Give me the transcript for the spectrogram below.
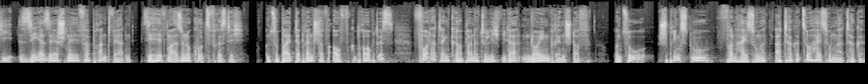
die sehr, sehr schnell verbrannt werden. Sie helfen also nur kurzfristig. Und sobald der Brennstoff aufgebraucht ist, fordert dein Körper natürlich wieder neuen Brennstoff. Und so springst du von Heißhungerattacke zu Heißhungerattacke.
